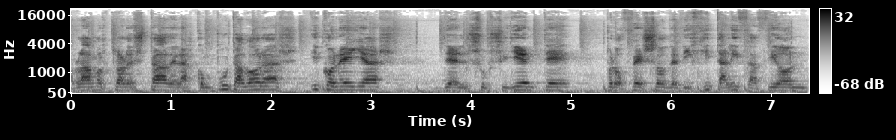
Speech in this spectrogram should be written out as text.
Hablamos, claro está, de las computadoras y con ellas del subsiguiente proceso de digitalización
